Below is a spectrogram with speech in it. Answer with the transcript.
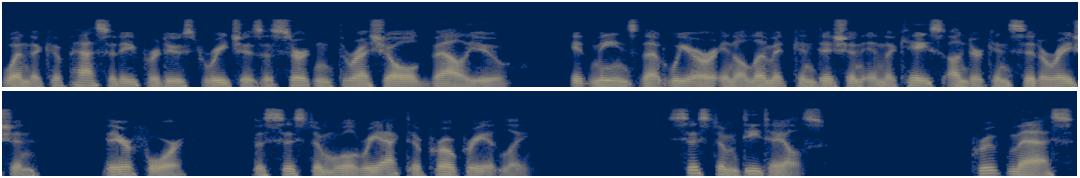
When the capacity produced reaches a certain threshold value, it means that we are in a limit condition in the case under consideration, therefore, the system will react appropriately. System details. Proof mass,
